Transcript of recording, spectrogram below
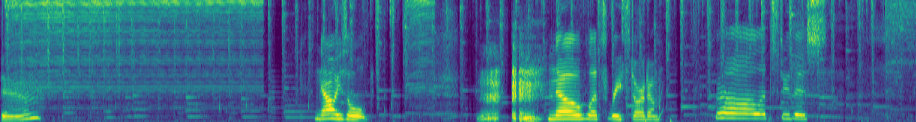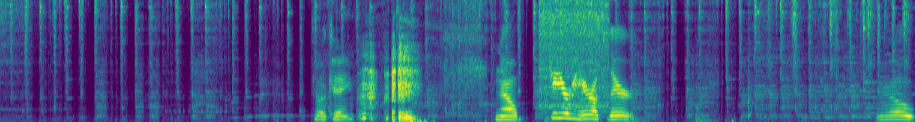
Boom. Now he's old. no, let's restart him. Oh, let's do this. Okay. now, get your hair up there. No.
